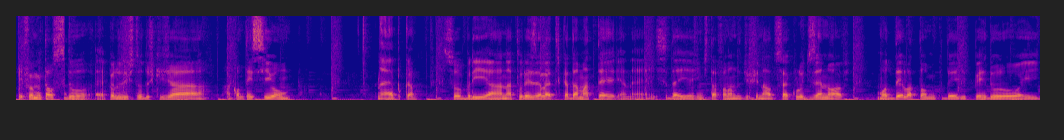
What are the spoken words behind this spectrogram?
ele foi muito auxiliado é, pelos estudos que já aconteciam na época sobre a natureza elétrica da matéria, né? Isso daí a gente está falando de final do século XIX. O modelo atômico dele perdurou aí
